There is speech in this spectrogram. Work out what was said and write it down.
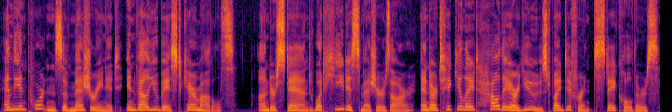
and the importance of measuring it in value based care models understand what HEDIS measures are, and articulate how they are used by different stakeholders.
